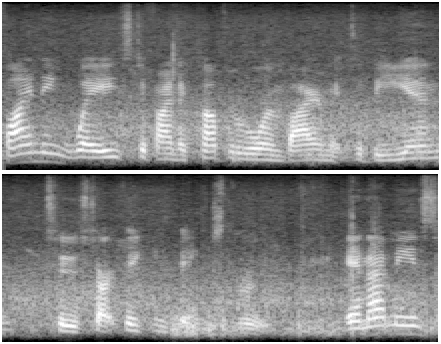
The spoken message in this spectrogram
finding ways to find a comfortable environment to be in to start thinking things through. And that means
